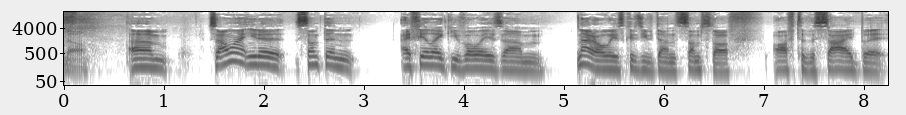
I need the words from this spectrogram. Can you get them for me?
no. Um, so I want you to, something, I feel like you've always, um, not always because you've done some stuff off to the side, but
